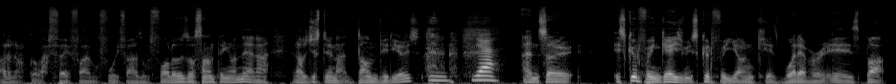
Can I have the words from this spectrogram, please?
I don't know, I've got like 35 or 40,000 followers or something on there. And I, and I was just doing like dumb videos. Mm. Yeah. And so it's good for engagement, it's good for young kids, whatever it is. But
